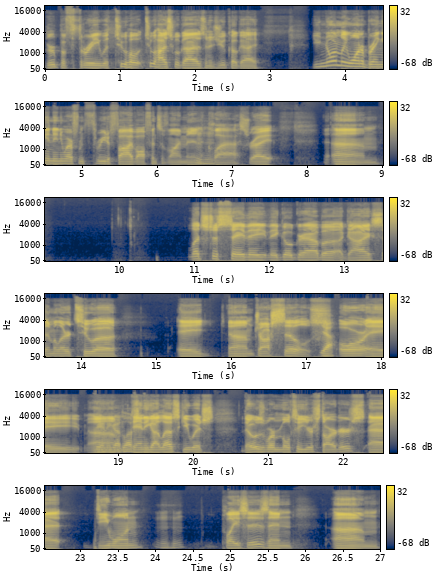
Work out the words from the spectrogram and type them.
group of three with two ho- two high school guys and a JUCO guy. You normally want to bring in anywhere from three to five offensive linemen in a class, right? Um, let's just say they they go grab a, a guy similar to a a um, Josh Sills, Yeah. or a um, Danny Godlewski. Danny Godlewski, which those were multi-year starters at D1 hmm places, and um,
